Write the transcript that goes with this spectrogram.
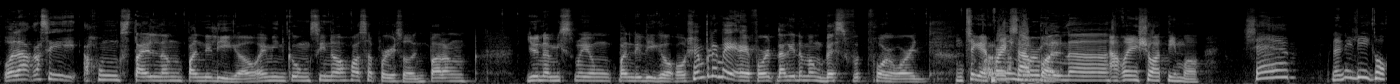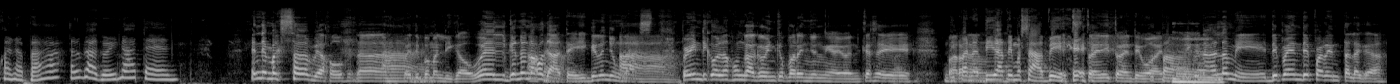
wala kasi akong style ng panliligaw. I mean, kung sino ako sa person, parang yun na mismo yung panliligaw ko. Siyempre may effort, lagi namang best foot forward. Sige, Ano for yung example, na- ako yung shorty mo, Sam, naniligaw ka na ba? Anong gagawin natin? Hindi, magsasabi ako na Ah. pwede ba manligaw. Well, ganun ako Okay, dati. Ganun yung last. Ah. Pero hindi ko alam kung gagawin ko pa rin yun ngayon. Kasi Hindi pa parang... na, di natin masabi. It's 2021. Totoo. Hindi ko na alam eh. Depende pa rin talaga.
